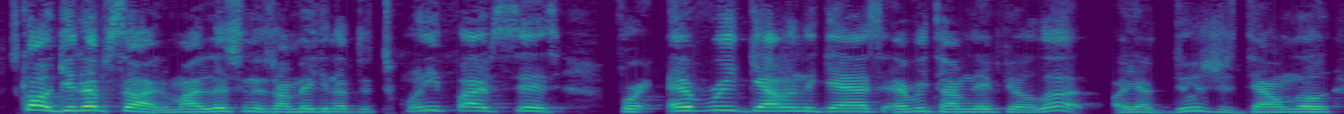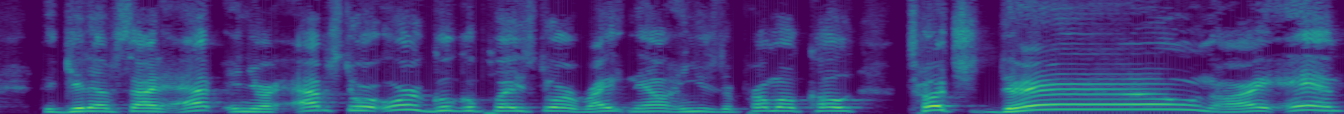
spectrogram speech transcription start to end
It's called Get Upside. My listeners are making up to 25 cents for every gallon of gas every time they fill up. All you have to do is just download the Get Upside app in your App Store or Google Play Store right now and use the promo code touchdown. All right. And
